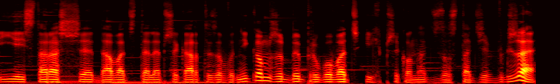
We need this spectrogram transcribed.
jej starasz się dawać te lepsze karty zawodnikom, żeby próbować ich przekonać zostać w grze.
